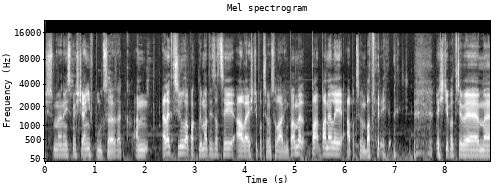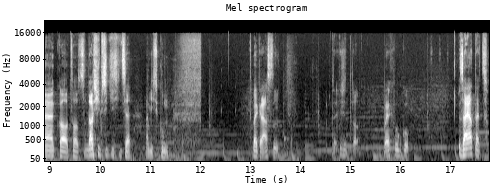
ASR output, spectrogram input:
což jsme, nejsme ještě ani v půlce, tak an, elektřinu a pak klimatizaci, ale ještě potřebujeme solární pa, pa, panely a potřebujeme baterie. ještě potřebujeme jako, to, další tři tisíce na výzkum. To bude krásný. Takže to bude chvilku. Zajatec.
